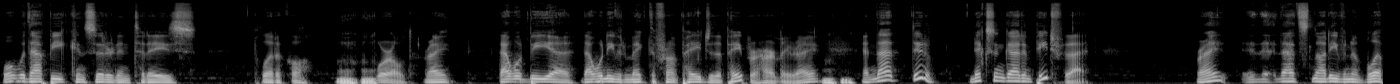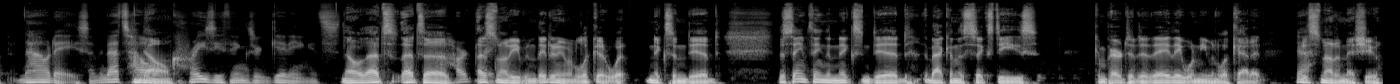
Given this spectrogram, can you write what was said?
What would that be considered in today's political Mhm. world, right? That would be uh that wouldn't even make the front page of the paper hardly, right? Mhm. And that dude Nixon got impeached for that. Right? That's not even a blip nowadays. I mean, that's how No. crazy things are getting. It's No, that's that's a that's not even. They don't even look at what Nixon did. The same thing that Nixon did back in the '60s compared to today, they wouldn't even look at it. Yeah. It's not an issue,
